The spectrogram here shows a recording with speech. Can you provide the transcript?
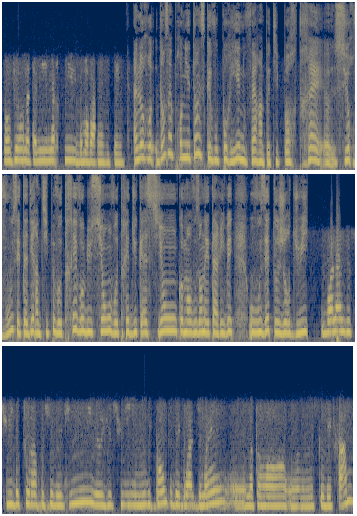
Bonjour Nathalie, merci de m'avoir invité. Alors, dans un premier temps, est-ce que vous pourriez nous faire un petit portrait euh, sur vous, c'est-à-dire un petit peu votre évolution, votre éducation, comment vous en êtes arrivé où vous êtes aujourd'hui? Voilà, je suis docteur en sociologie, euh, je suis militante des droits humains, euh, notamment euh, sur les femmes.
